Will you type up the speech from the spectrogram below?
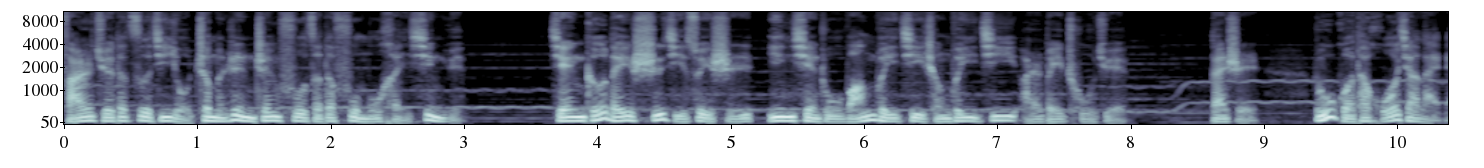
反而觉得自己有这么认真负责的父母很幸运。”简·格雷十几岁时因陷入王位继承危机而被处决，但是如果他活下来，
